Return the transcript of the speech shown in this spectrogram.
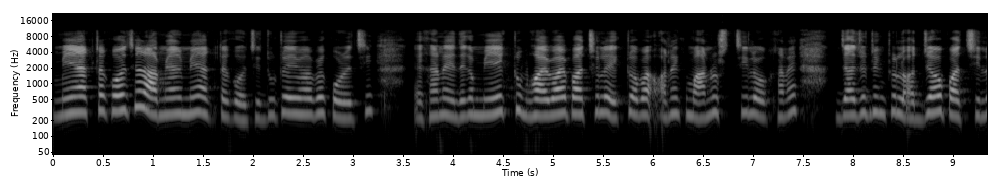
মেয়ে একটা করেছে আর আমি আর মেয়ে একটা করেছি। দুটো এইভাবে করেছি। এখানে এদিকে মেয়ে একটু ভয় ভয় পাচ্ছিলো। একটু আবার অনেক মানুষ ছিল ওখানে, যার জন্য একটু লজ্জাও পাচ্ছিল।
